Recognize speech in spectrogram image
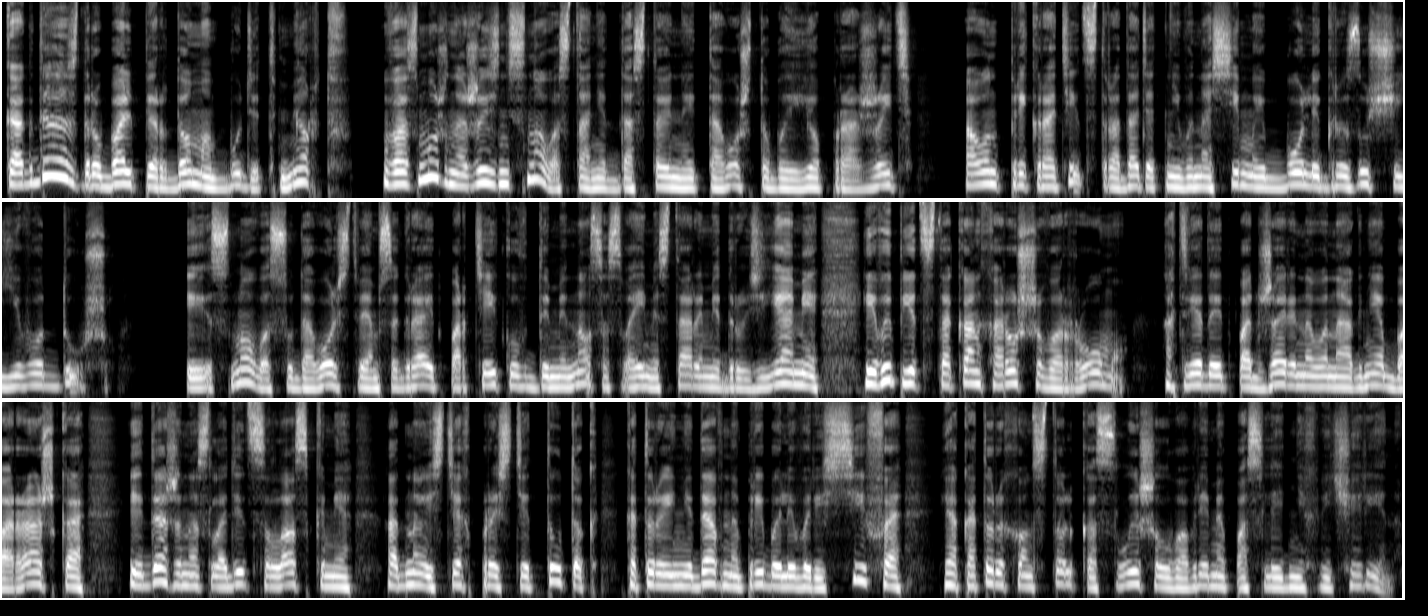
Когда Аздрубаль Пердома будет мертв, возможно, жизнь снова станет достойной того, чтобы ее прожить, а он прекратит страдать от невыносимой боли, грызущей его душу — и снова с удовольствием сыграет партейку в домино со своими старыми друзьями и выпьет стакан хорошего рому, отведает поджаренного на огне барашка и даже насладится ласками одной из тех проституток, которые недавно прибыли в Аресифе и о которых он столько слышал во время последних вечеринок.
